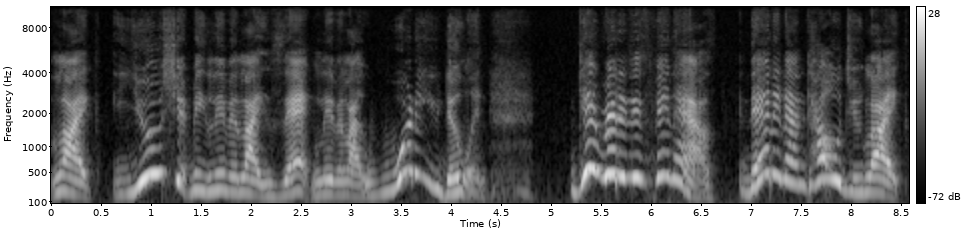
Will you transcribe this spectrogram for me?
Like you should be living like Zac living. Like, what are you doing? Get rid of this penthouse. Daddy done told you, like,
